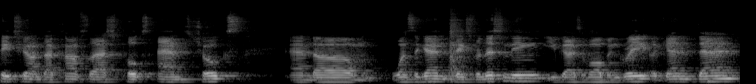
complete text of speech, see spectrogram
patreon.com slash pokes and chokes. And um, once again, thanks for listening. You guys have all been great. Again, Dan,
